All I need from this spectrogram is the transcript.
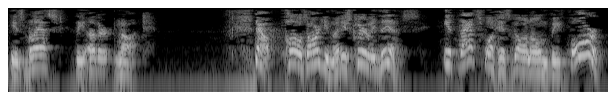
is blessed, the other not. Now, Paul's argument is clearly this. If that's what has gone on before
